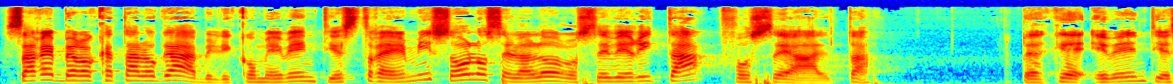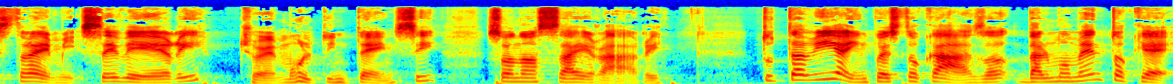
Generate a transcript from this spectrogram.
Sarebbero catalogabili come eventi estremi solo se la loro severità fosse alta, perché eventi estremi severi cioè molto intensi, sono assai rari. Tuttavia, in questo caso, dal momento che,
